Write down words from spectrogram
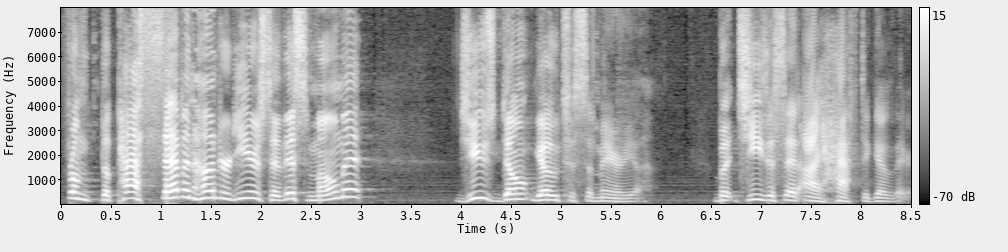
from the past 700 years to this moment, Jews don't go to Samaria, but Jesus said, I have to go there.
